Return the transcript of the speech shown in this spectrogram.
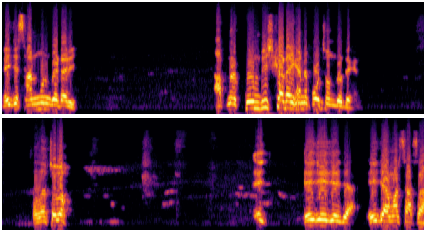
এই যে সানমুন ব্যাটারি। আপনার কোন রিস্কাটা এখানে পছন্দ দেখেন? দাদা চলো। এই এই যে এই যে, এই যে- আমার চাচা।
